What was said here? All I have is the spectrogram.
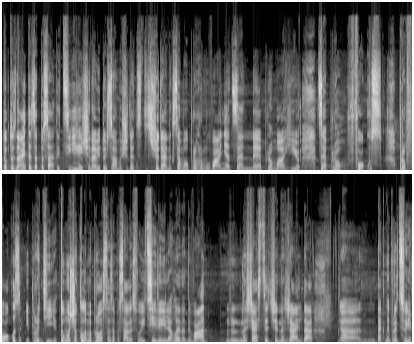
Тобто, знаєте, записати цілі чи навіть той самий щоденник самопрограмування це не про магію, це про фокус, про фокус і про дії. Тому що коли ми просто записали свої цілі і лягли на диван, на щастя чи на жаль, да, так не працює.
